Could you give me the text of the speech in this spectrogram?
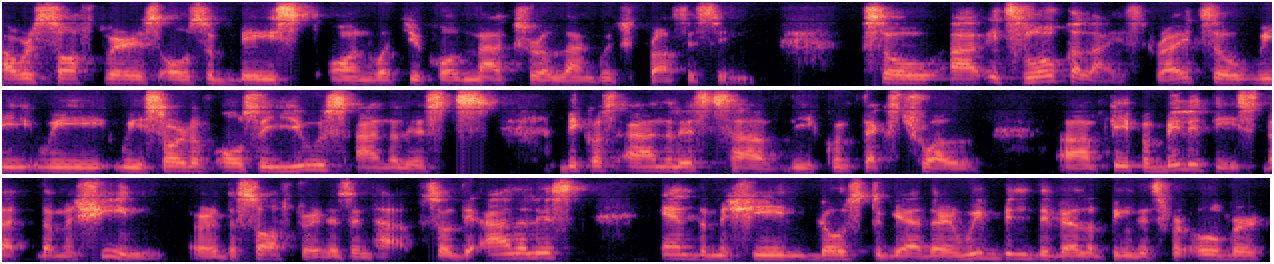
Our software is also based on what you call natural language processing. So uh, it's localized, right? So we we we sort of also use analysts because analysts have the contextual um, capabilities that the machine or the software doesn't have. So the analyst and the machine goes together. We've been developing this for over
